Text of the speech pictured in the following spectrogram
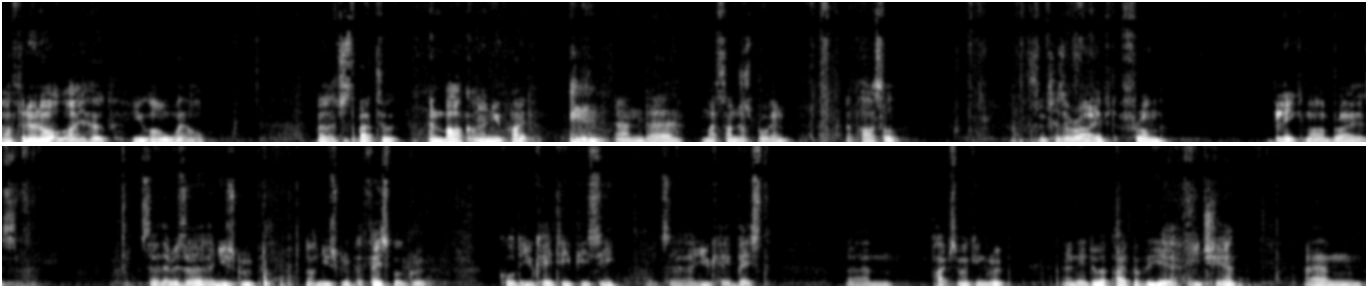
Afternoon all, I hope you are well. Well, I'm just about to embark on a new pipe and uh, my son just brought in a parcel which has arrived from Blakemar Briars. So there is a, a, news group, not a news group, a Facebook group called the UKTPC. It's a UK based um, pipe smoking group and they do a pipe of the year each year. Um,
